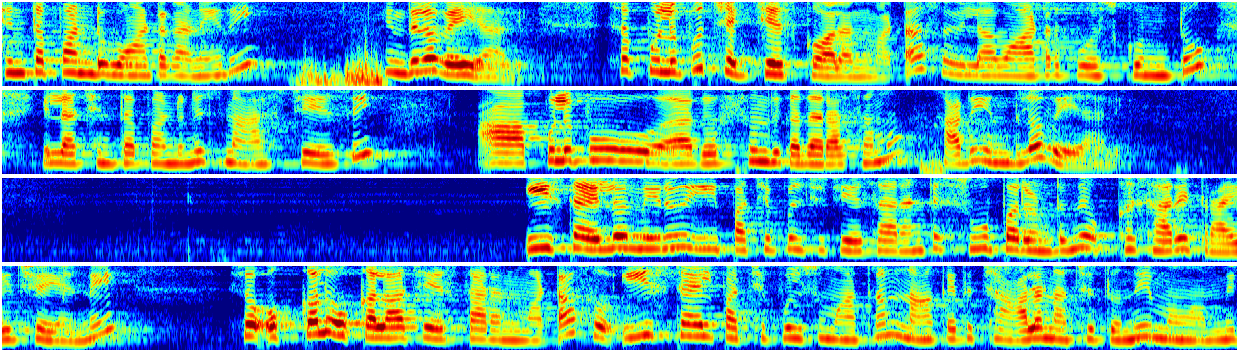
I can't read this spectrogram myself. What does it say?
చింతపండు వాటర్ అనేది ఇందులో వేయాలి. సో పులుపు చెక్ చేసుకోవాలన్నమాట. సో ఇలా వాటర్ పోసుకుంటూ ఇలా చింతపండుని స్మాష్ చేసి ఆ పులుపు అది వస్తుంది కదా రసము అది ఇందులో వేయాలి. ఈ స్టైల్లో మీరు ఈ పచ్చిపులుసు చేశారంటే సూపర్ ఉంటుంది. ఒక్కసారి ట్రై చేయండి. సో ఒక్కరు ఒక్కలా చేస్తారనమాట సో ఈ స్టైల్ పచ్చి పులుసు మాత్రం నాకైతే చాలా నచ్చుతుంది మా మమ్మీ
